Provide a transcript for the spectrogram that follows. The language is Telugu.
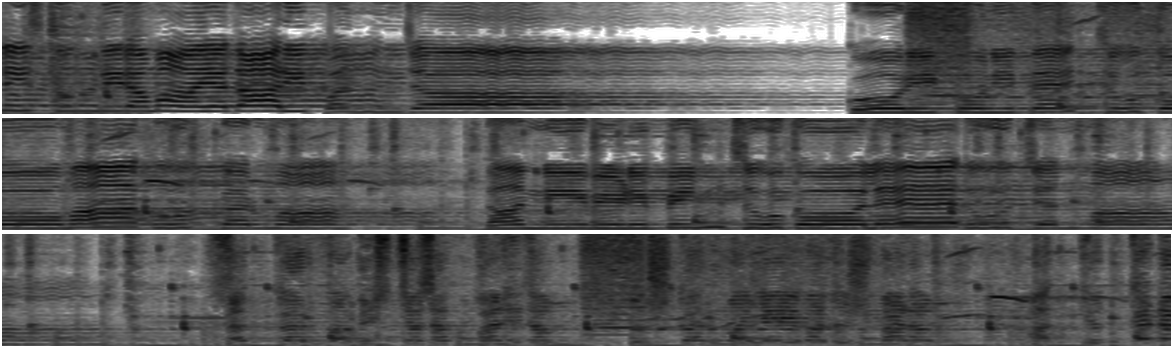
కబళిస్తుంది రమాయదారి పంజా. కోరికొని తెచ్చుకో మాకు కర్మ దాన్ని విడిపించుకోలేదు జన్మ. సత్కర్మభిశ్చ సత్ఫలితం దుష్కర్మ ఏవ దుష్ఫలం అత్యుత్కట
